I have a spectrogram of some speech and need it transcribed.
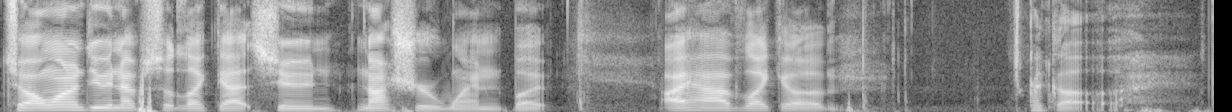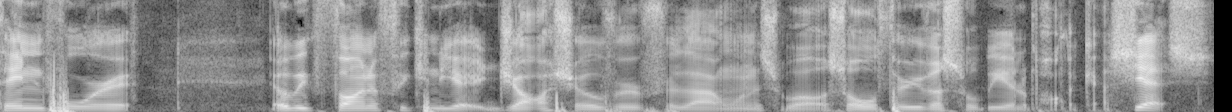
So I want to do an episode like that soon. Not sure when, but I have like a like a thing for it. It'll be fun if we can get Josh over for that one as well. So all three of us will be at a podcast. Yes.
